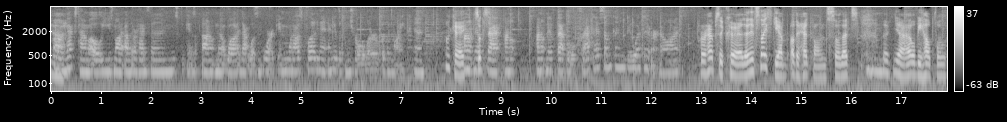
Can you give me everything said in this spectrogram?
Yeah. Um, next time I'll use my other headphones because I don't know why that wasn't working when I was plugging it into the controller with a mic, and okay. I don't know So if that I don't I don't know if that little crack has something to do with it or not. perhaps it could, and it's nice to have other headphones. So that's Mhm. that, yeah, that'll be helpful.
